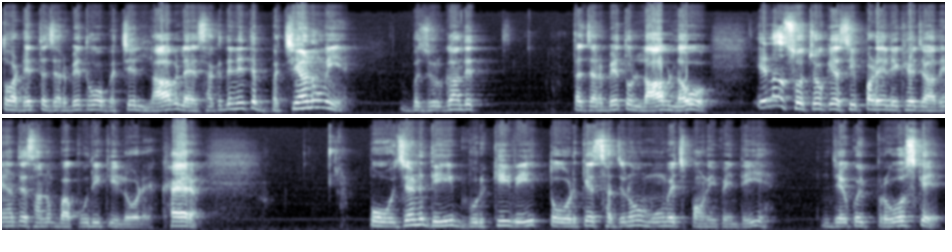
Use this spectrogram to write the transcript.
ਤੁਹਾਡੇ ਤਜਰਬੇ ਤੋਂ ਉਹ ਬੱਚੇ ਲਾਭ ਲੈ ਸਕਦੇ ਨੇ ਤੇ ਬੱਚਿਆਂ ਨੂੰ ਵੀ ਹੈ। ਬਜ਼ੁਰਗਾਂ ਦੇ ਤਜਰਬੇ ਤੋਂ ਲਾਭ ਲਓ। ਇਹ ਨਾ ਸੋਚੋ ਕਿ ਅਸੀਂ ਪੜ੍ਹੇ ਲਿਖੇ ਜਾਦੇ ਹਾਂ ਤੇ ਸਾਨੂੰ ਬਾਪੂ ਦੀ ਕੀ ਲੋੜ ਹੈ। ਖੈਰ, ਭੋਜਨ ਦੀ ਬੁਰਕੀ ਵੀ ਤੋੜ ਕੇ ਸੱਜਣੋਂ ਮੂੰਹ ਵਿੱਚ ਪਾਉਣੀ ਪੈਂਦੀ ਹੈ। ਜੇ ਕੋਈ ਪਰੋਸ ਕੇ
